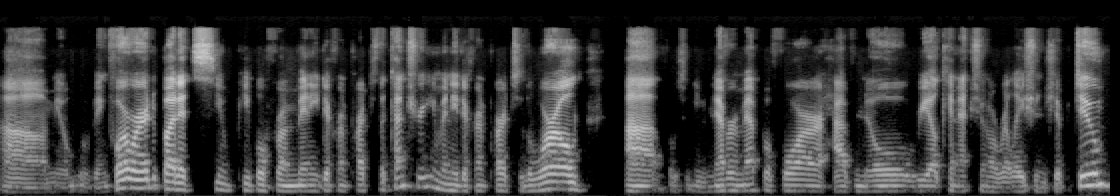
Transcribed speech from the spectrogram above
um, you know, moving forward. But it's, you know, people from many different parts of the country, many different parts of the world, uh, that you've never met before, have no real connection or relationship to.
